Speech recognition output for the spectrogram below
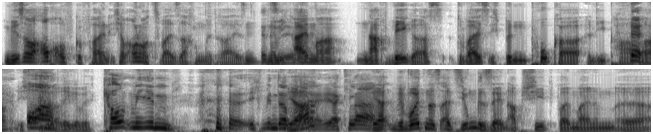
Mir ist aber auch aufgefallen, ich habe auch noch zwei Sachen mit Reisen. Erzähl. Nämlich einmal nach Vegas. Du weißt, ich bin Pokerliebhaber. Ich Oh, spiele regelmäßig. count me in. ich bin dabei, Ja? ja, klar. Ja, wir wollten das als Junggesellenabschied bei meinem, äh,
